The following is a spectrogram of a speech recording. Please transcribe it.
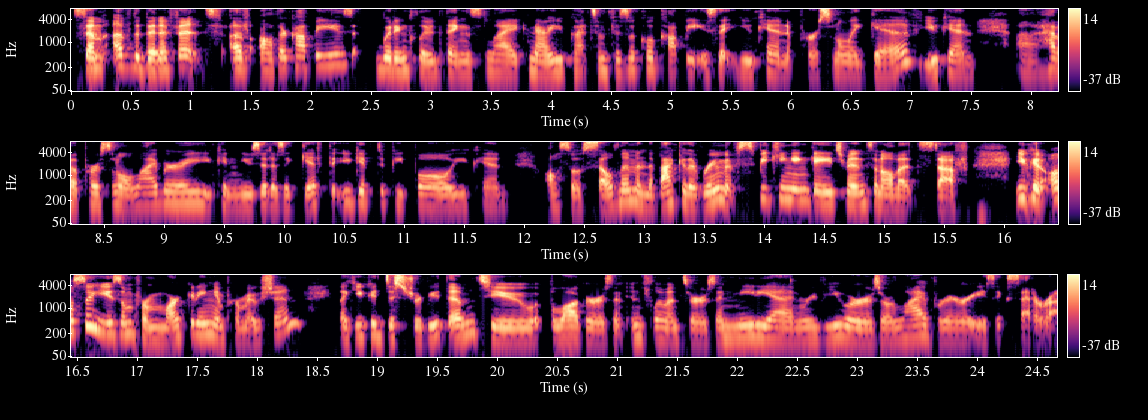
Some of the benefits of author copies would include things like now you've got some physical copies that you can personally give. You can uh, have a personal library. You can use it as a gift that you give to people. You can also sell them in the back of the room of speaking engagements and all that stuff. You could also use them for marketing and promotion. Like you could distribute them to bloggers and influencers and media and reviewers or libraries, etc.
